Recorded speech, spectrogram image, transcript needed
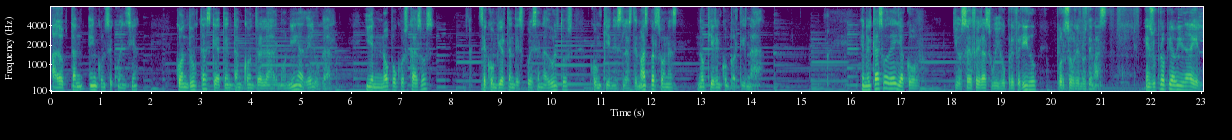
adoptan en consecuencia conductas que atentan contra la armonía del hogar y en no pocos casos se convierten después en adultos con quienes las demás personas no quieren compartir nada. En el caso de Jacob, Joseph era su hijo preferido por sobre los demás. En su propia vida él,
